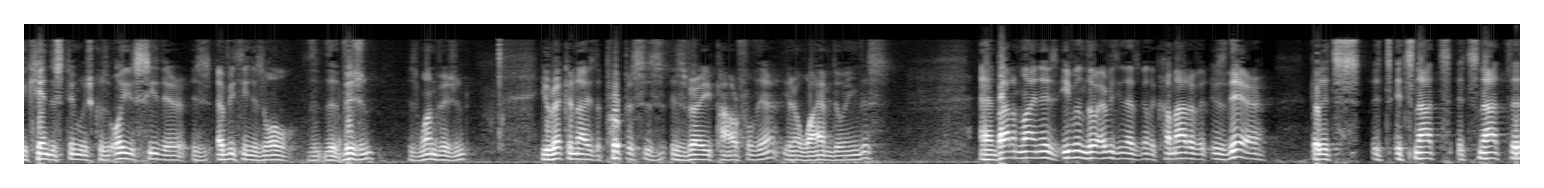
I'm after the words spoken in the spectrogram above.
you can't distinguish because all you see there is everything is all, the, the, vision is one vision. You recognize the purpose is, is very powerful there. You know why I'm doing this. And bottom line is, even though everything that's going to come out of it is there, but it's it's, it's not it's not uh,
